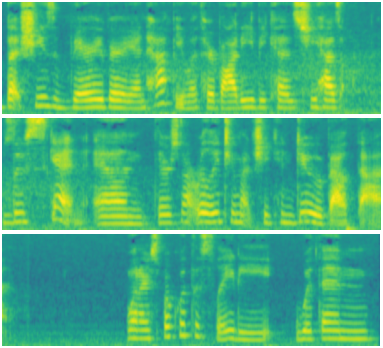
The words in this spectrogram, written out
But she's very very unhappy with her body because she has loose skin and there's not really too much she can do about that. When i spoke with this lady within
